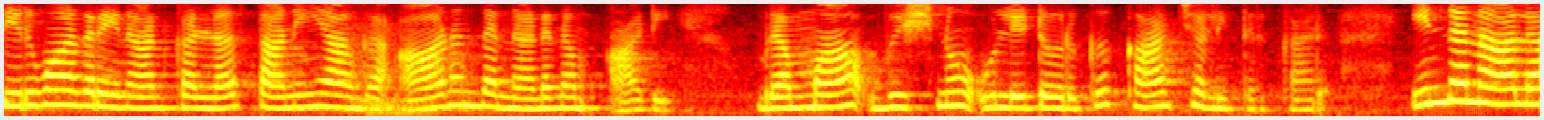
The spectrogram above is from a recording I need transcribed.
திருவாதிரை நாட்களில் தனியாக ஆனந்த நடனம் ஆடி பிரம்மா விஷ்ணு உள்ளிட்டோருக்கு காட்சியளித்திருக்காரு இந்த நாளை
